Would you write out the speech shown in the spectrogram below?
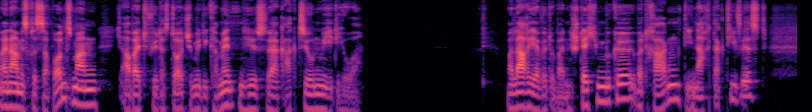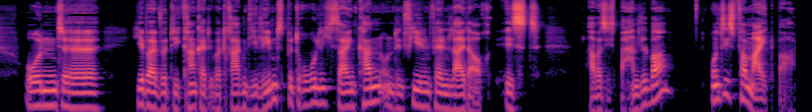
Mein Name ist Christoph Bonsmann. Ich arbeite für das deutsche Medikamentenhilfswerk Aktion Medior. Malaria wird über eine Stechmücke übertragen, die nachtaktiv ist. Und äh, hierbei wird die Krankheit übertragen, die lebensbedrohlich sein kann und in vielen Fällen leider auch ist. Aber sie ist behandelbar und sie ist vermeidbar.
